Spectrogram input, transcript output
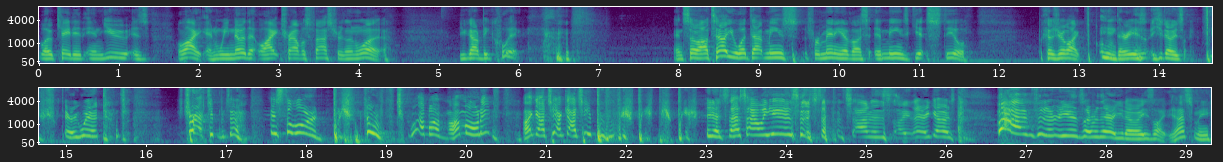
located in you is light. And we know that light travels faster than what? You got to be quick. And so I'll tell you what that means for many of us. It means get still. Because you're like, there he is. You know, he's like, there he went. Him. It's the Lord. I'm, I'm on it. I got you. I got you. That's how he is. like, there he goes. Ah, there he is over there. You know, he's like, that's me.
